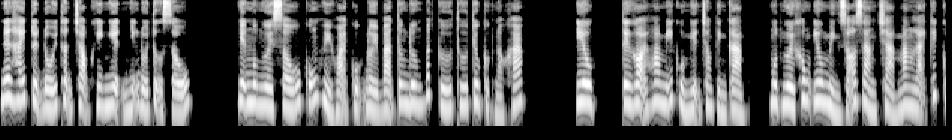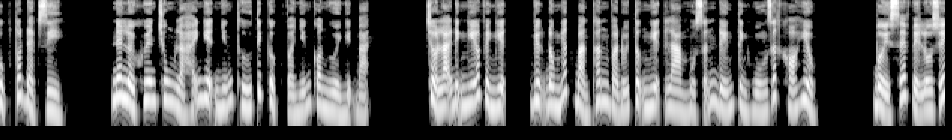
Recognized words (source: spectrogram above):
Nên hãy tuyệt đối thận trọng khi nghiện những đối tượng xấu. Nghiện một người xấu cũng hủy hoại cuộc đời bạn tương đương bất cứ thứ tiêu cực nào khác. Yêu, tên gọi hoa mỹ của nghiện trong tình cảm, một người không yêu mình rõ ràng chả mang lại kết cục tốt đẹp gì. Nên lời khuyên chung là hãy nghiện những thứ tích cực và những con người nghiện bại. Trở lại định nghĩa về nghiện, việc đồng nhất bản thân và đối tượng nghiện làm một dẫn đến tình huống rất khó hiểu. Bởi xét về logic,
